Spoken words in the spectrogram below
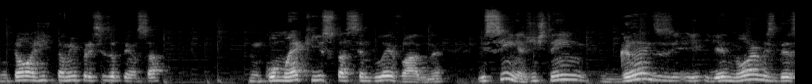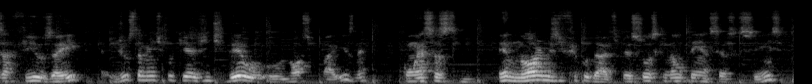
Então a gente também precisa pensar em como é que isso está sendo levado, né? E sim, a gente tem grandes e, e enormes desafios aí, justamente porque a gente vê o, o, nosso país, né, com essas enormes dificuldades, pessoas que não têm acesso à ciência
